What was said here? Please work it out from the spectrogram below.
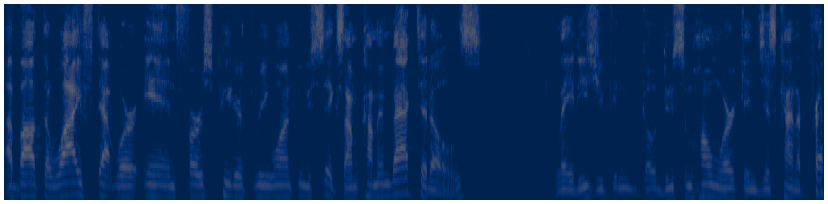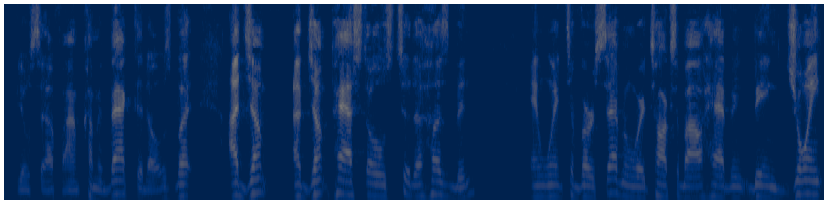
about the wife that were in First Peter 3, 1 through 6. I'm coming back to those. Ladies, you can go do some homework and just kind of prep yourself. I'm coming back to those. But I jumped I jumped past those to the husband and went to verse 7 where it talks about having being joint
